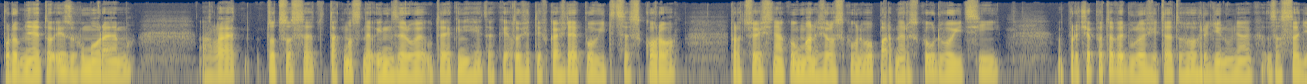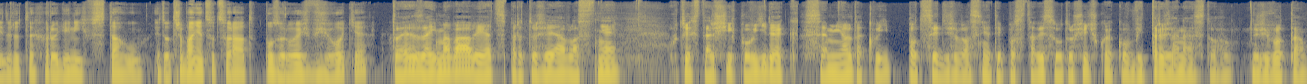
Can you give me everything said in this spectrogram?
podobně je to i s humorem, ale to, co se tak moc neinzeruje u té knihy, tak je to, že ty v každé povídce skoro pracuješ s nějakou manželskou nebo partnerskou dvojicí proč je pro tebe důležité toho hrdinu nějak zasadit do těch rodinných vztahů? Je to třeba něco, co rád pozoruješ v životě? To je zajímavá věc, protože já vlastně u těch starších povídek jsem měl takový pocit, že vlastně ty postavy jsou trošičku jako vytržené z toho života.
